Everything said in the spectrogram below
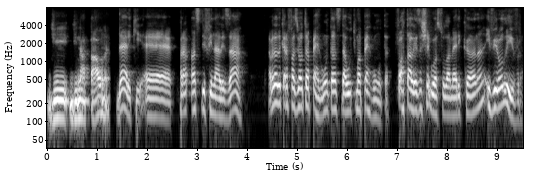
de, de Natal, né? Derek, é, pra, antes de finalizar, na verdade eu quero fazer outra pergunta antes da última pergunta. Fortaleza chegou à Sul-Americana e virou livro,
